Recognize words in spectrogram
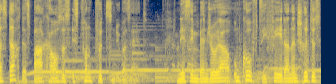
Das Dach des Parkhauses ist von Pfützen übersät. Nessim Benjoya umkurvt sie federnden Schrittes,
